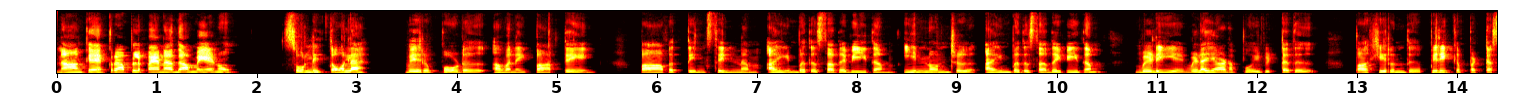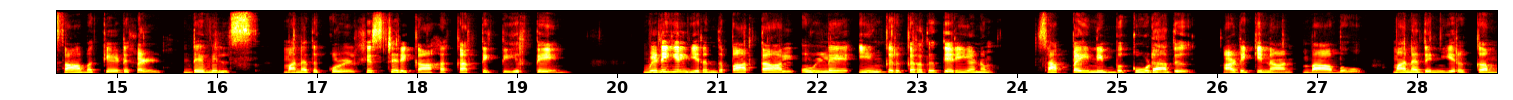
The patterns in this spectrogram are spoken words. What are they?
நான் கேட்குறாப்புல பேனாதான் வேணும். சொல்லி தொலை. வெறுப்போடு அவனை பார்த்தேன். பாவத்தின் சின்னம் ஐம்பது சதவீதம் இன்னொன்று ஐம்பது சதவீதம் வெளியே விளையாடப் போய்விட்டது. பகிர்ந்து பிரிக்கப்பட்ட சாபக்கேடுகள் டெவில்ஸ் மனதுக்குள் ஹிஸ்டரிக்காக கத்தி தீர்த்தேன். வெளியில் இருந்து பார்த்தால் உள்ளே இங்கு இருக்கிறது தெரியணும். சப்பை நிப்பு கூடாது அடுக்கினான் பாபு. மனதின் இறுக்கம்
